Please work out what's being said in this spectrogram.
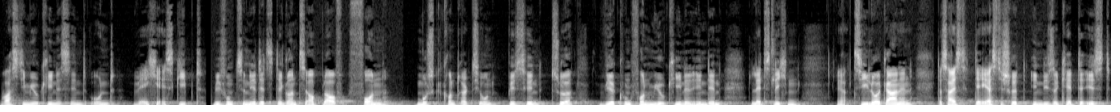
was die Myokine sind und welche es gibt. Wie funktioniert jetzt der ganze Ablauf von Muskelkontraktion bis hin zur Wirkung von Myokinen in den letztlichen ja, Zielorganen. Das heißt, der erste Schritt in dieser Kette ist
